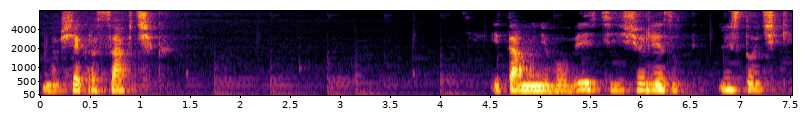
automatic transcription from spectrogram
Вообще красавчик. И там у него, видите, еще лезут листочки,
